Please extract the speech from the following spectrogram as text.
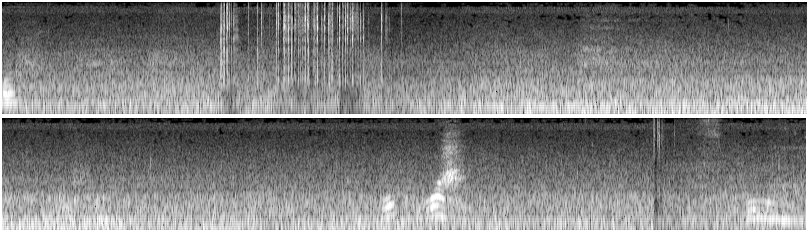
呜！哇！哇！哦！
